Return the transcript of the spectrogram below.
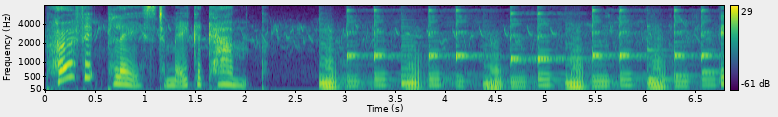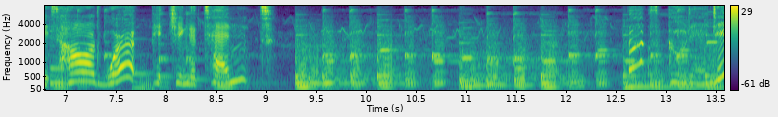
perfect place to make a camp. It's hard work pitching a tent. That's good, Eddie.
